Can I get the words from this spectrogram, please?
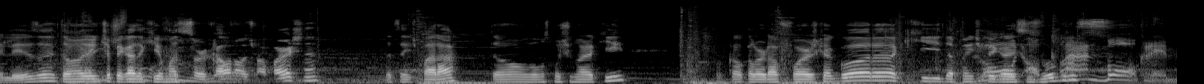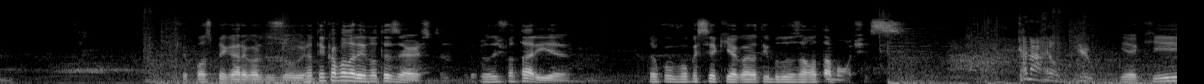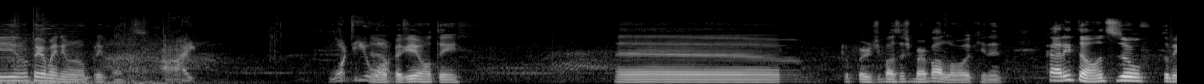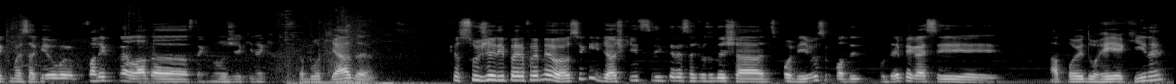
Beleza, então a gente tinha pegado aqui uma Sorcal na última parte, né? Antes da gente parar. Então vamos continuar aqui. Vou colocar o calor da Forge aqui agora. Aqui dá pra gente pegar esses ogros. Que eu posso pegar agora dos ogros. Eu já tenho cavalaria no outro exército. Depois de infantaria. Então eu vou com esse aqui agora, a tribo dos Altamontes. E aqui não vou pegar mais nenhum não, por enquanto. É, eu peguei ontem. É... Eu perdi bastante barbalão aqui, né? Cara, então, antes de eu também começar aqui, eu, falei com o cara lá das tecnologias aqui, né, que fica bloqueada, que eu sugeri pra ele, falei, meu, é o seguinte, acho que seria interessante você deixar disponível, você pode poder pegar esse apoio do rei aqui, né,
